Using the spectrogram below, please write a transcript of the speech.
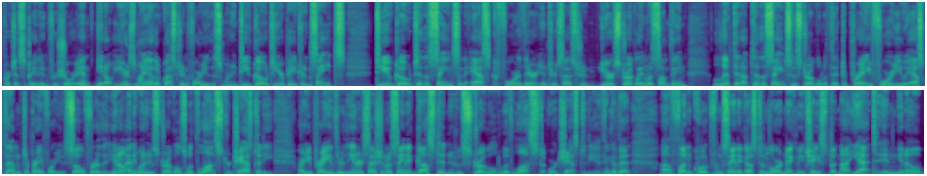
participate in for sure. And, you know, here's my other question for you this morning Do you go to your patron saints? Do you go to the saints and ask for their intercession? You're struggling with something? Lift it up to the saints who struggled with it to pray for you. Ask them to pray for you. So, for the, you know anyone who struggles with lust or chastity, are you praying through the intercession of Saint Augustine who struggled with lust or chastity? I think of that uh, fun quote from Saint Augustine: "Lord, make me chaste, but not yet." And you know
